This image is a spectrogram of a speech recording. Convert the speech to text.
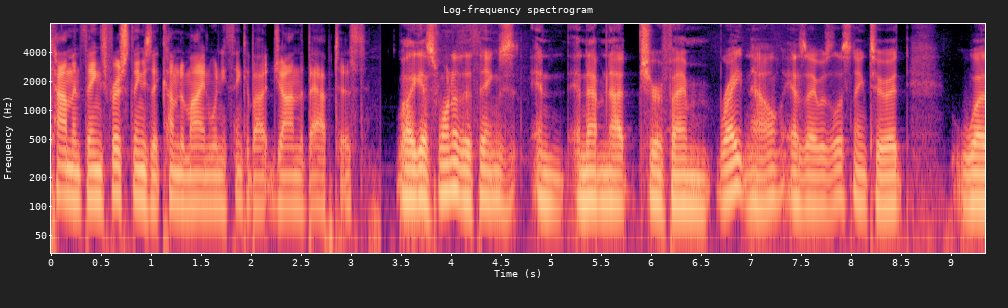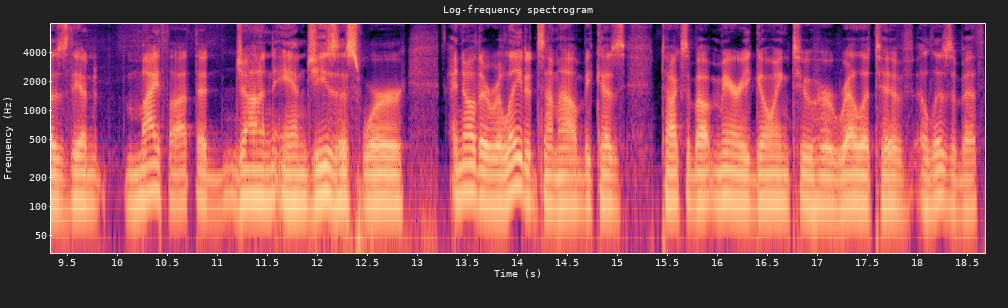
common things, first things that come to mind when you think about John the Baptist? Well, I guess one of the things, and and I'm not sure if I'm right now, as I was listening to it, was the my thought that John and Jesus were. I know they're related somehow because talks about Mary going to her relative Elizabeth,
